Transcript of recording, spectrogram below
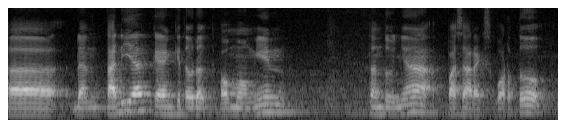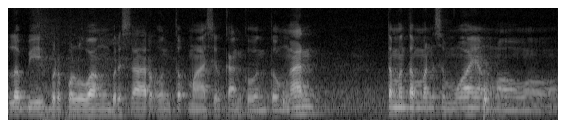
Eh, dan tadi ya kayak yang kita udah omongin, tentunya pasar ekspor tuh lebih berpeluang besar untuk menghasilkan keuntungan teman-teman semua yang mau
